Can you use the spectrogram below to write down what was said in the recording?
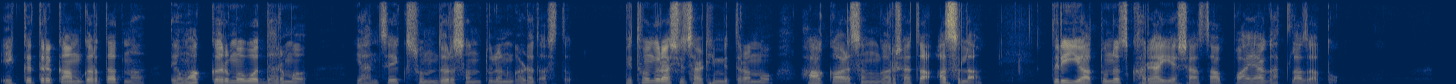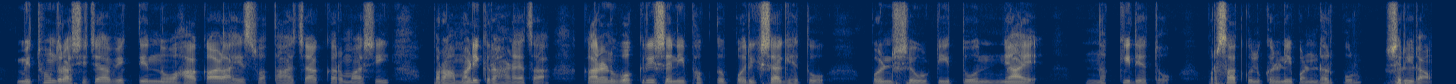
एकत्र काम करतात ना तेव्हा कर्म व धर्म यांचं एक सुंदर संतुलन घडत असतं. मिथुन राशीसाठी मित्रांनो हा काळ संघर्षाचा असला तरी यातूनच खऱ्या यशाचा पाया घातला जातो. मिथुन राशीच्या व्यक्तींनो हा काळ आहे स्वतःच्या कर्माशी प्रामाणिक राहण्याचा. कारण वक्री शनी फक्त परीक्षा घेतो पण शेवटी तो न्याय नक्की देतो. प्रसाद कुलकर्णी पंढरपूर श्रीराम.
